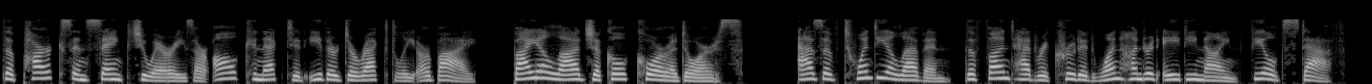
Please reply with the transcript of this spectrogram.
The parks and sanctuaries are all connected either directly or by biological corridors as of 2011, the fund had recruited 189 field staff,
